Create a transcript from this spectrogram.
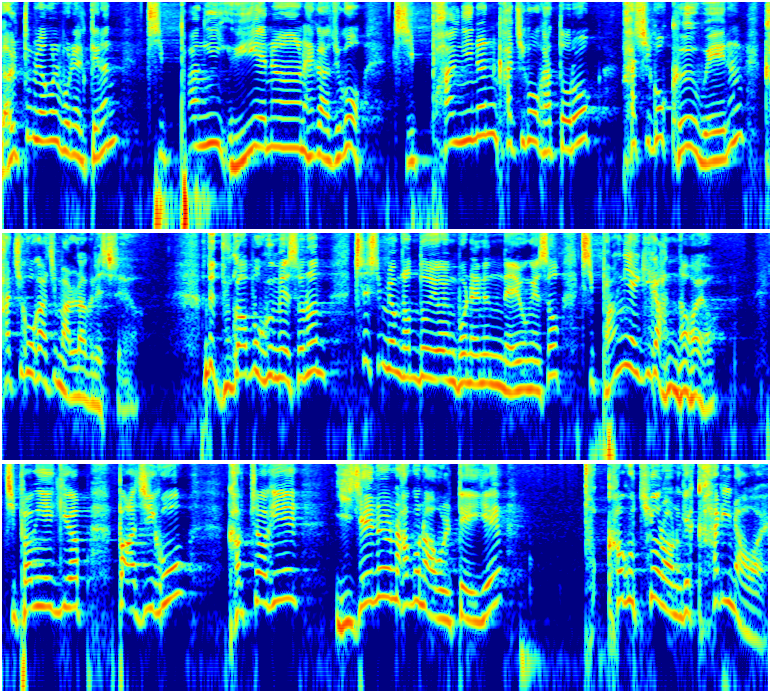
12명을 보낼 때는 지팡이 위에는 해가지고 지팡이는 가지고 갔도록 하시고 그 외에는 가지고 가지 말라 그랬어요. 근데 누가복음에서는 70명 전도 여행 보내는 내용에서 지팡이 얘기가 안 나와요. 지팡이 얘기가 빠지고 갑자기 이제는 하고 나올 때에 툭 하고 튀어나오는 게 칼이 나와요.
